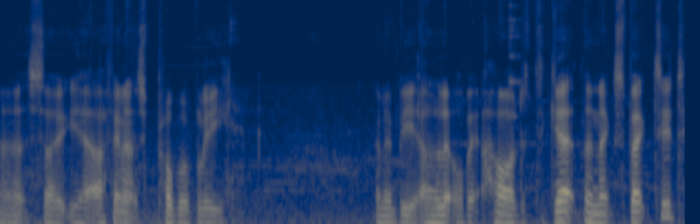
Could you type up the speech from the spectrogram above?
uh, so yeah, I think that's probably going to be a little bit harder to get than expected.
